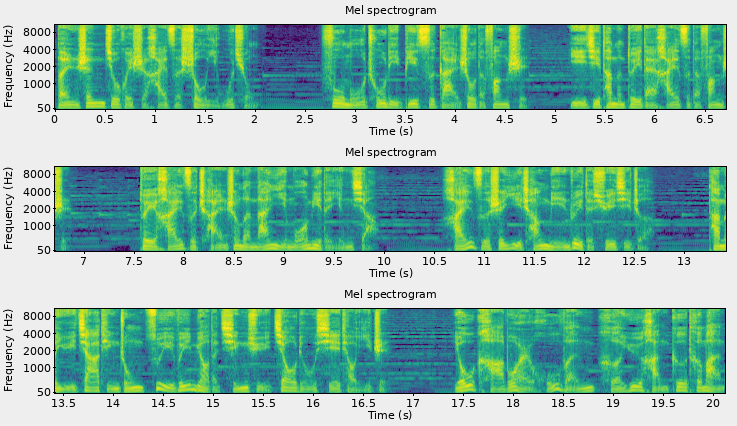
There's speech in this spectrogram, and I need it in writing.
本身就会使孩子受益无穷。父母处理彼此感受的方式，以及他们对待孩子的方式，对孩子产生了难以磨灭的影响。孩子是异常敏锐的学习者，他们与家庭中最微妙的情绪交流协调一致。由卡罗尔·胡文和约翰·戈特曼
